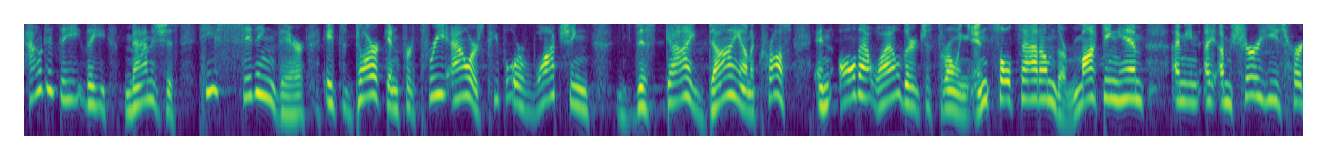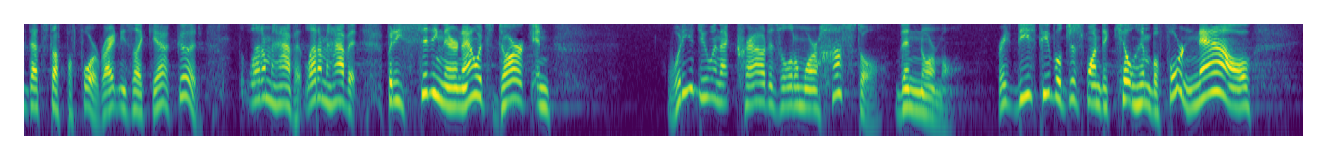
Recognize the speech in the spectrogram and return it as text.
How did they, they manage this? He's sitting there, it's dark, and for three hours, people are watching this guy die on a cross. And all that while, they're just throwing insults at him, they're mocking him. I mean, I, am sure he's heard that stuff before, right? And he's like, yeah, good. Let him have it, let him have it. But he's sitting there, now it's dark, and what do you do when that crowd is a little more hostile than normal? Right? These people just wanted to kill him before. Now,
